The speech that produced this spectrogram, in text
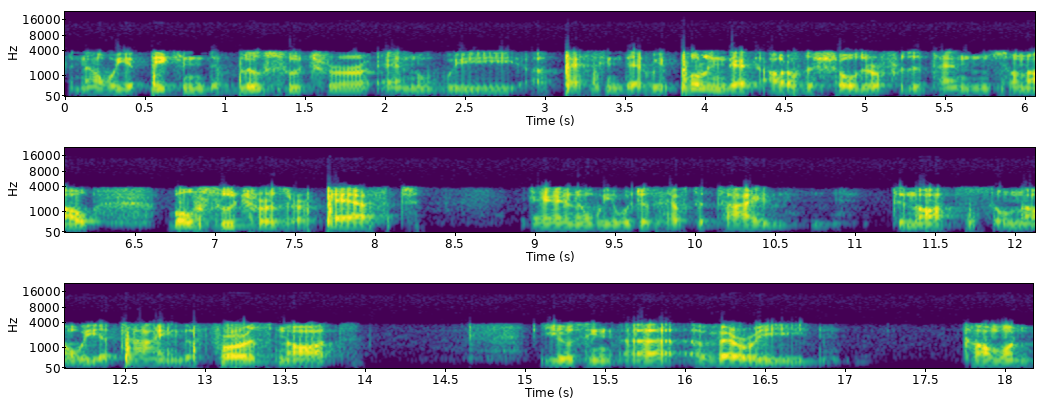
And now we are picking the blue suture and we are passing that, we're pulling that out of the shoulder through the tendon. So now both sutures are passed and we will just have to tie the knots. So now we are tying the first knot using a, a very common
